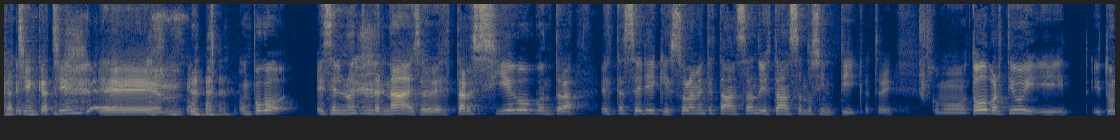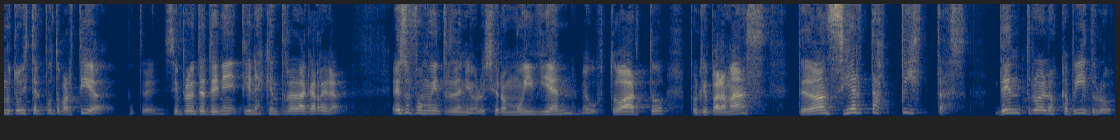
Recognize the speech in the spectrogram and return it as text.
Cachín, cachín. Eh, un poco es el no entender nada, es el estar ciego contra esta serie que solamente está avanzando y está avanzando sin ti, ¿cachai? Como todo partió y, y, tú no tuviste el punto partida, Simplemente tienes que entrar a la carrera. Eso fue muy entretenido, lo hicieron muy bien, me gustó harto, porque para más te daban ciertas pistas dentro de los capítulos.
